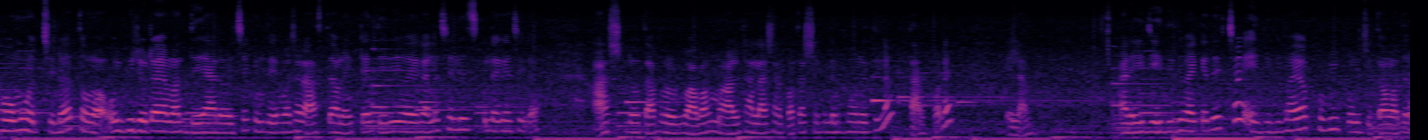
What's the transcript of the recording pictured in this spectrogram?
হোম হচ্ছিল। তো ওই ভিডিওটাই আমার দেয়া রয়েছে, কিন্তু এবছর আসতে অনেকটাই দেরি হয়ে গেল, ছেলে স্কুলে গেছিল। আসলো, তারপর ওর বাবার মাল ঠাল আসার কথা সেগুলো ভরে দিল, তারপরে এলাম। আর এই যে দিদিভাইকে দেখছ, এই দিদিভাইও খুবই পরিচিত আমাদের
